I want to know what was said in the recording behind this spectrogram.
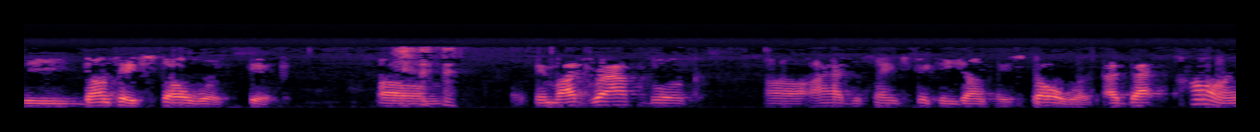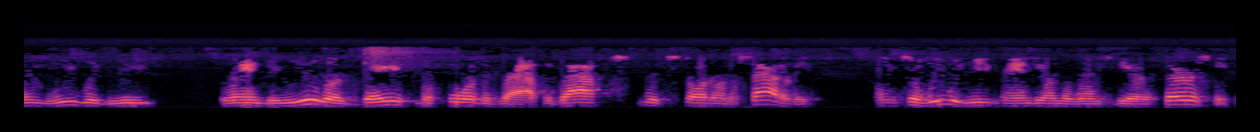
the Donte Stallworth pick. Um, in my draft book, uh, I had the Saints picking Donte Stallworth. At that time, we would meet Randy Mueller days before the draft. The draft would start on a Saturday, and so we would meet Randy on the Wednesday or Thursday.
